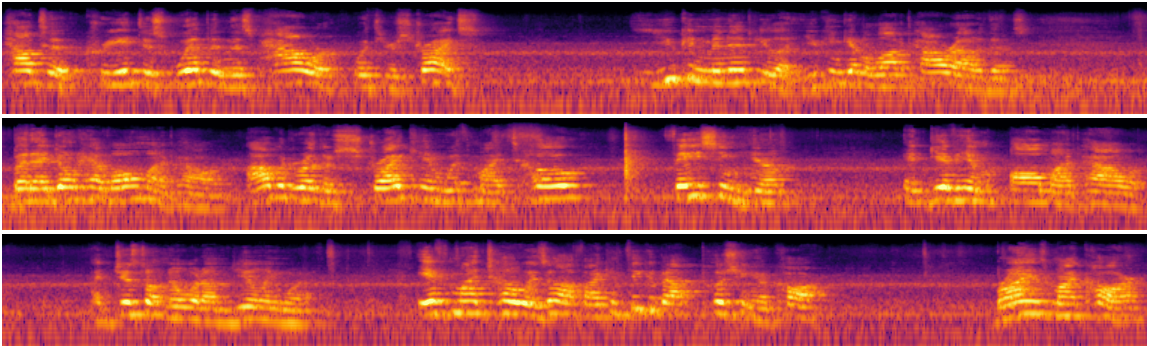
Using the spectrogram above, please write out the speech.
how to create this whip and this power with your strikes, you can manipulate. You can get a lot of power out of this. But I don't have all my power. I would rather strike him with my toe facing him and give him all my power. I just don't know what I'm dealing with. If my toe is off, I can think about pushing a car. Brian's my car.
